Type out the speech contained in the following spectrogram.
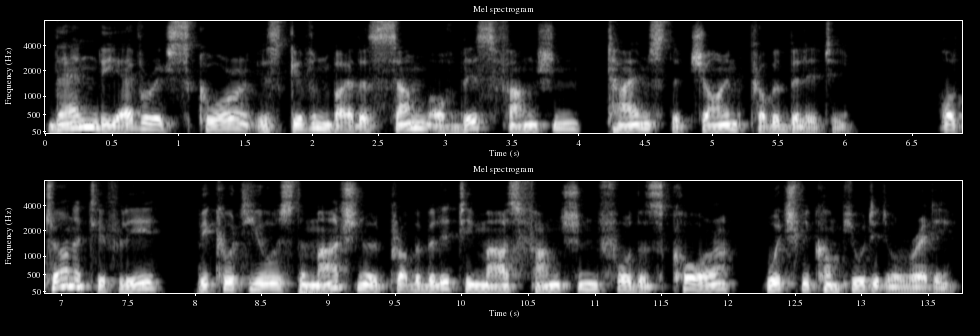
Then the average score is given by the sum of this function times the joint probability. Alternatively, we could use the marginal probability mass function for the score, which we computed already,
